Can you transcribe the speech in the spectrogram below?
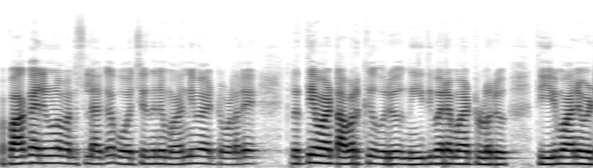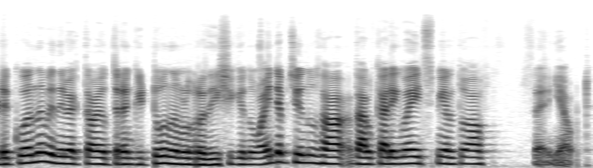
അപ്പോൾ ആ കാര്യങ്ങൾ മനസ്സിലാക്കുക. ബോച്ചതിന് മാന്യമായിട്ട് വളരെ കൃത്യമായിട്ട് അവർക്ക് ഒരു നീതിപരമായിട്ടുള്ളൊരു തീരുമാനം എടുക്കുമെന്നും ഇതിന് വ്യക്തമായ ഉത്തരം കിട്ടുമെന്ന് നമ്മൾ പ്രതീക്ഷിക്കുന്നു. വൈൻഡപ്പ് ചെയ്യുന്നു താൽക്കാലികമായി. It's to of signing out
